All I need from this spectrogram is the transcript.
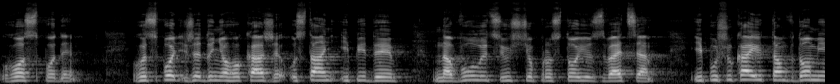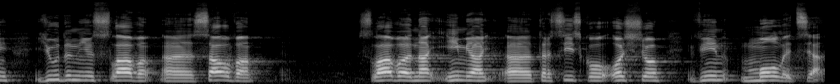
Господи. Господь же до нього каже: Устань і піди на вулицю, що простою зветься, і пошукай там в домі Юдині слава, е, Салва, Слава на ім'я е, Тарсійського, ось що він молиться.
